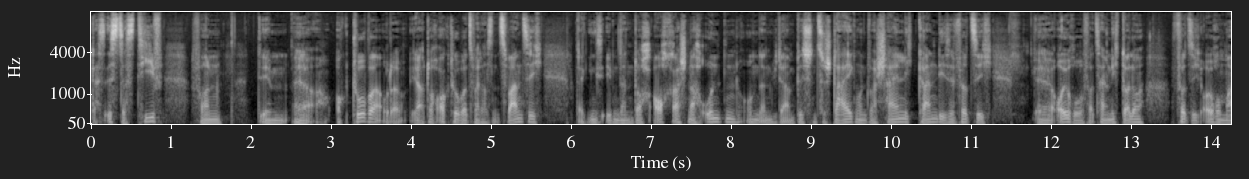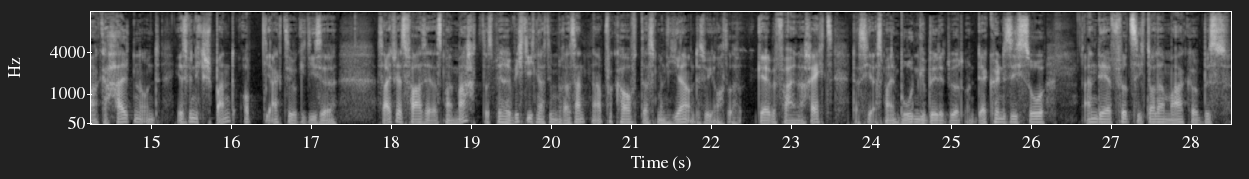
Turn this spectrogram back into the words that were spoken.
Das ist das Tief von dem äh, Oktober oder ja doch Oktober 2020. Da ging es eben dann doch auch rasch nach unten, um dann wieder ein bisschen zu steigen und wahrscheinlich kann diese 40 äh, Euro, Verzeihung, nicht Dollar, 40 Euro Marke halten. Und jetzt bin ich gespannt, ob die Aktie wirklich diese Seitwärtsphase erstmal macht. Das wäre wichtig nach dem rasanten Abverkauf, dass man hier, und deswegen auch der gelbe Pfeil nach rechts, dass hier erstmal ein Boden gebildet wird. Und der könnte sich so an der 40 Dollar Marke bis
